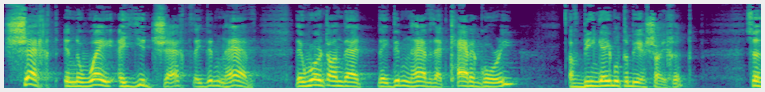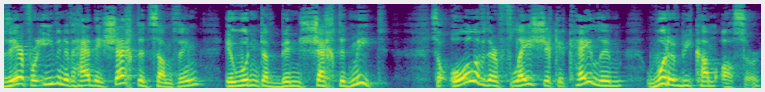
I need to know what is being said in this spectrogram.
shecht in the way a yid shecht. They didn't have, they weren't on that, they didn't have that category of being able to be a sheichet. So therefore, even if had they shechted something, it wouldn't have been shechted meat. So all of their fleishik kalim would have become osir.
